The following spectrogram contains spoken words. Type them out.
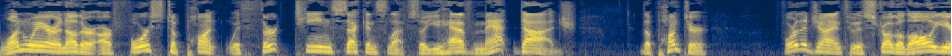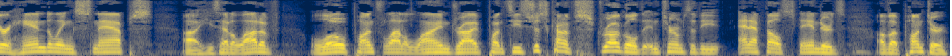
one way or another are forced to punt with 13 seconds left. So you have Matt Dodge, the punter for the Giants who has struggled all year handling snaps. Uh, he's had a lot of low punts, a lot of line drive punts. He's just kind of struggled in terms of the NFL standards of a punter.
